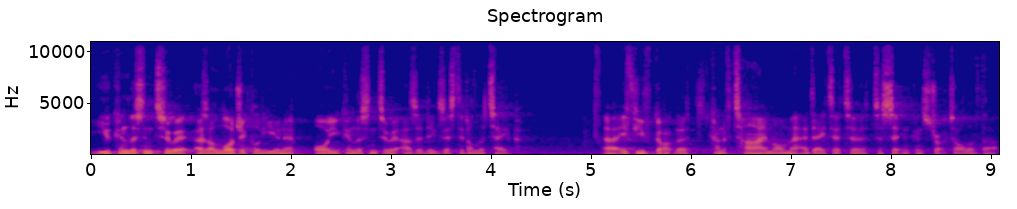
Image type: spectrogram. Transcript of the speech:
you can listen to it as a logical unit, or you can listen to it as it existed on the tape, uh, if you've got the kind of time or metadata to, to sit and construct all of that.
